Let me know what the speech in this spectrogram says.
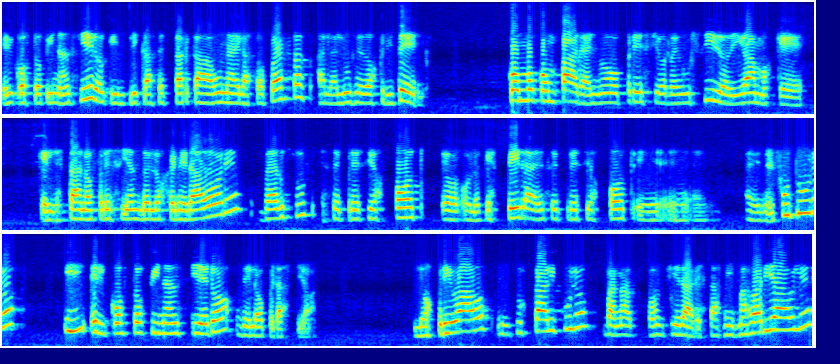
el costo financiero que implica aceptar cada una de las ofertas a la luz de dos criterios. ¿Cómo compara el nuevo precio reducido, digamos, que, le están ofreciendo los generadores versus ese precio spot o, lo que espera de ese precio spot eh, en el futuro y el costo financiero de la operación? Los privados en sus cálculos van a considerar estas mismas variables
